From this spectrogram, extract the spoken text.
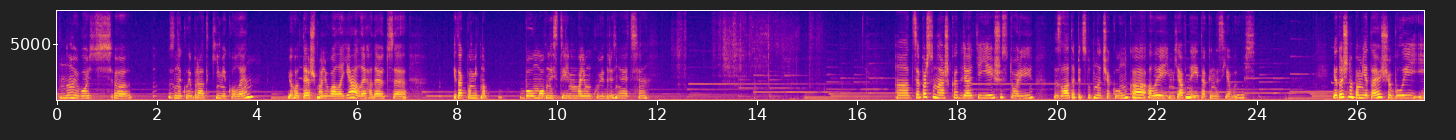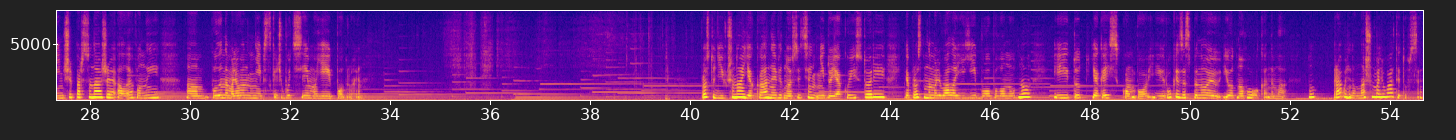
Ну і ось е, зниклий брат Кімі Колен. Його теж малювала я, але гадаю, це і так помітно, бо умовний стиль малюнку відрізняється. Це персонажка для тієї ж історії. Злата підступна чаклунка, але ім'я в неї так і не з'явилось. Я точно пам'ятаю, що були і інші персонажі, але вони були намальовані в скетчбуці моєї подруги. Просто дівчина, яка не відноситься ні до якої історії. Я просто намалювала її, бо було нудно. І тут якесь комбо. І руки за спиною, і одного ока нема. Ну, правильно, в нашу малювати то все.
